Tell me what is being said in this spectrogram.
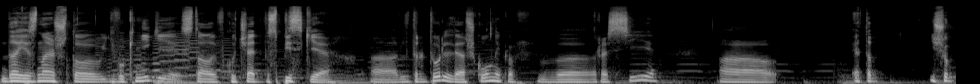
Да, я знаю, что его книги стали включать в списки а, литературы для школьников в России. А, это еще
